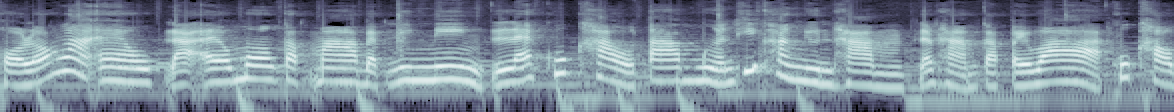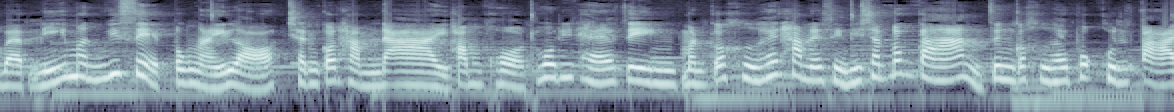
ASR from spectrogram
ขอร้องลาแอลลาแอลมองกลับมาแบบนิ่งๆและคุกเข่าตามเหมือนที่คังยุนทำแล้วถามกลับไปว่าคุกเข่าแบบนี้มันวิเศษตรงไหนเหรอ ฉันก็ทำได้คำขอโทษที่แท้จริง มันก็คือให้ทำในสิ่งที่ฉันต้องการ ซึ่งก็คือให้พวกคุณตาย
